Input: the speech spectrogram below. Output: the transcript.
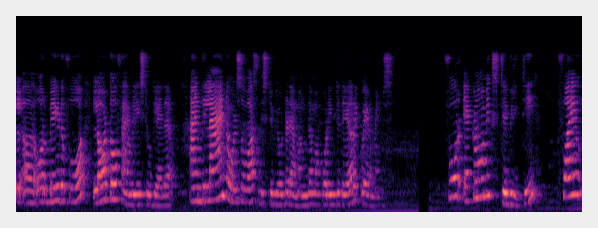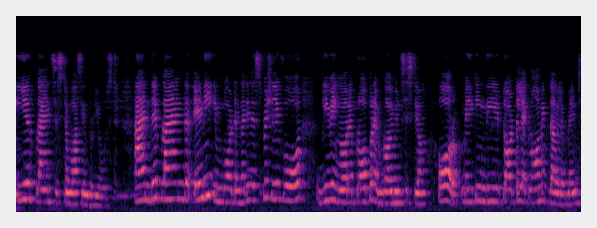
uh, or made for lot of families together. And the land also was distributed among them according to their requirements. For economic stability, five-year plan system was introduced and they planned any important that is especially for giving or a proper employment system or making the total economic development.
